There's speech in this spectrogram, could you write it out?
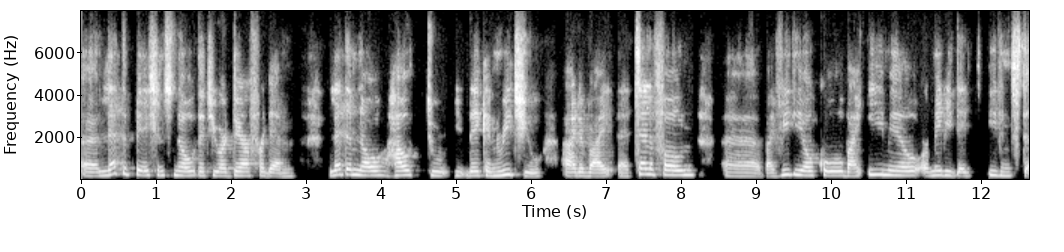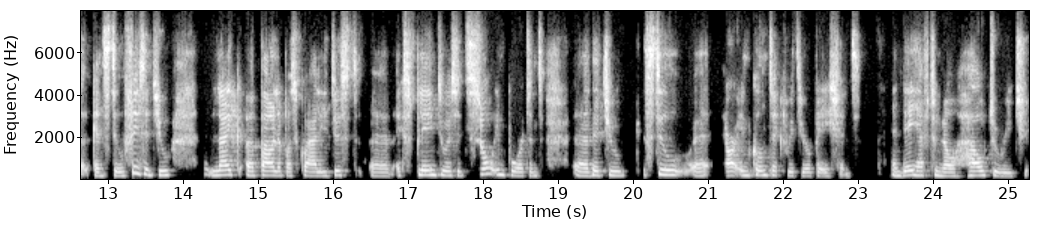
uh, let the patients know that you are there for them. Let them know how to they can reach you either by uh, telephone, uh, by video call, by email, or maybe they even st- can still visit you. Like uh, Paola Pasquali just uh, explained to us, it's so important that you still are in contact with your patient and they have to know how to reach you.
